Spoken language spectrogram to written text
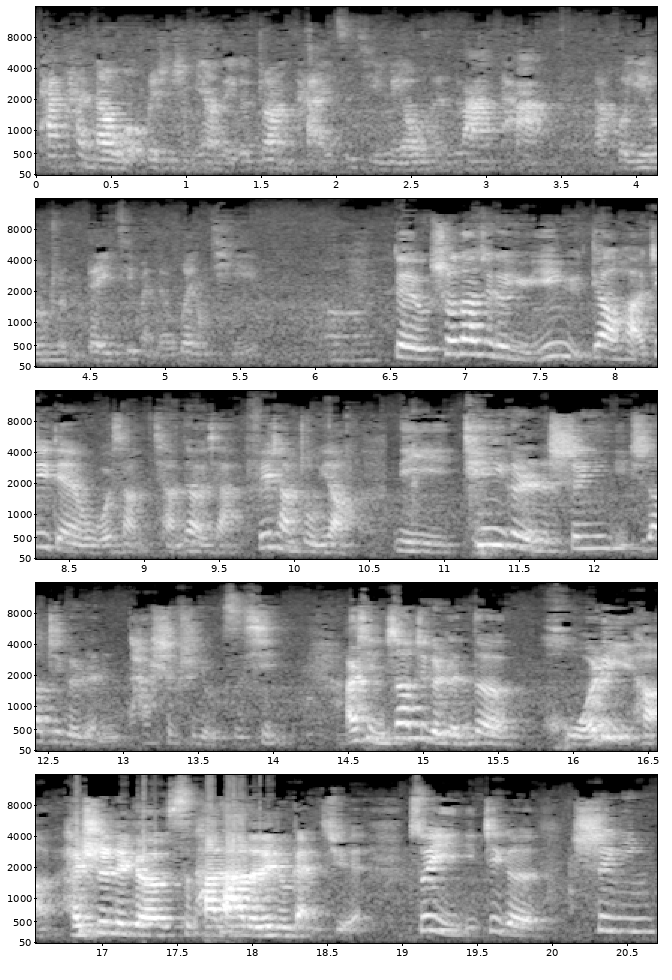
他看到我会是什么样的一个状态，自己没有很邋遢。然后也有准备基本的问题。嗯，对，说到这个语音语调哈，这一点我想强调一下，非常重要。你听一个人的声音，你知道这个人他是不是有自信，而且你知道这个人的活力哈，还是那个死塌塌的那种感觉。所以你这个声音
